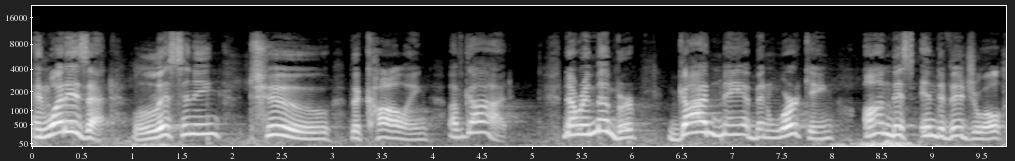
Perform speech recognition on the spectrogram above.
And what is that? Listening to the calling of God. Now remember, God may have been working on this individual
